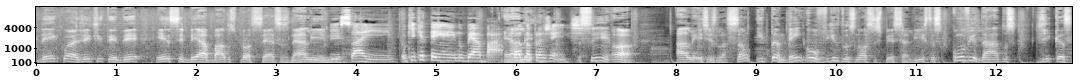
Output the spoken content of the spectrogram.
vem com a gente entender esse beabá dos processos, né, Aline? Isso aí. O que, que tem aí no beabá? É Conta pra gente. Sim, ó a legislação e também ouvir dos nossos especialistas, convidados, dicas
